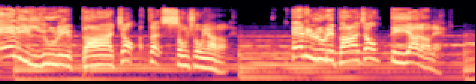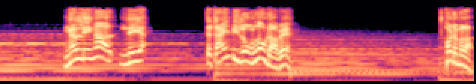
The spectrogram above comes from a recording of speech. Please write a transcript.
အဲ့ဒီလူတွေဘာကြောင့်အသက်ဆုံးရှုံးရတာလဲအဲ့ဒီလူတွေဘာကြောင့်သေရတာလဲငလင်ကနေတတိုင်းပြည်လုံးလှုပ်တာပဲဟုတ်တယ်မလား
